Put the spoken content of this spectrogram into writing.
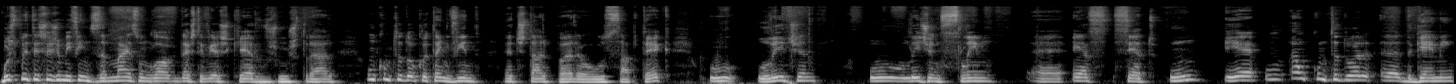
Boas pleitas, sejam bem-vindos a mais um vlog. Desta vez quero-vos mostrar um computador que eu tenho vindo a testar para o Subtech, o Legion, o Legion Slim uh, S71. É um, é um computador uh, de gaming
